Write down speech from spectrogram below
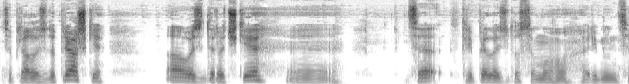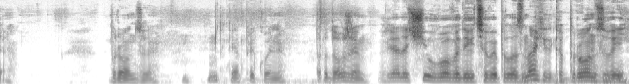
цеплялось до пряжки, а ось дирочки е, це кріпилось до самого ремінця. Бронзове. Ну, таке прикольне. Продовжуємо. Глядачі у Вови, дивіться, випала знахідка, бронзовий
